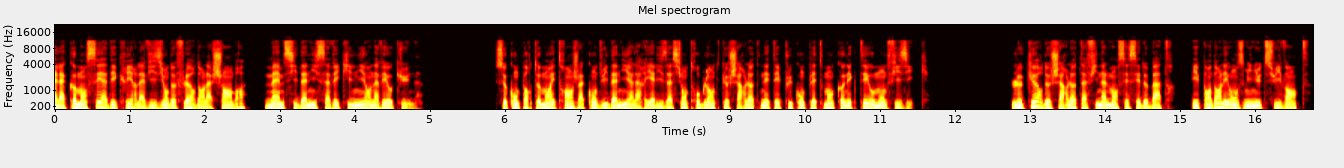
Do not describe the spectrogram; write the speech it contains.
Elle a commencé à décrire la vision de fleurs dans la chambre, même si Danny savait qu'il n'y en avait aucune. Ce comportement étrange a conduit Danny à la réalisation troublante que Charlotte n'était plus complètement connectée au monde physique. Le cœur de Charlotte a finalement cessé de battre, et pendant les 11 minutes suivantes,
